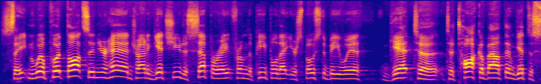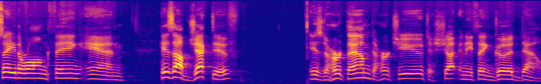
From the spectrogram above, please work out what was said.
Satan will put thoughts in your head, try to get you to separate from the people that you're supposed to be with, get to, to talk about them, get to say the wrong thing, and his objective is to hurt them, to hurt you, to shut anything good down.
